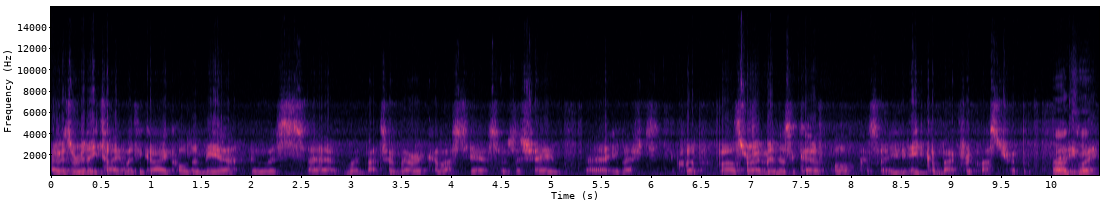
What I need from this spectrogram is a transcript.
I was really tight with a guy called Amir who was uh, went back to America last year, so it was a shame uh, he left the club. But I'll throw him in as a curveball because he'd come back for a class trip okay. anyway.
